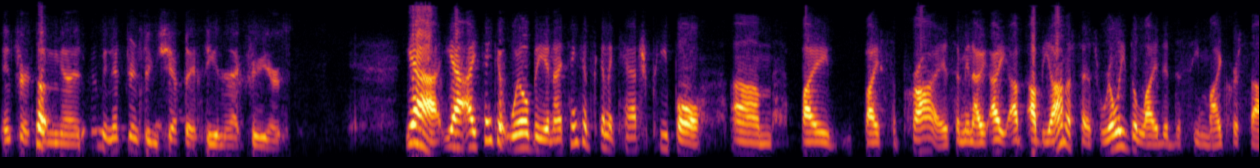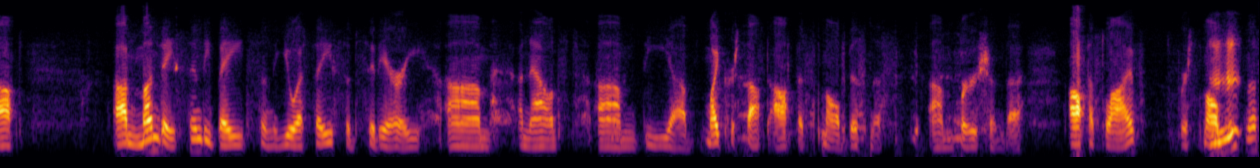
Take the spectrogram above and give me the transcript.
Interesting. So, uh, it's going to be an interesting shift I see in the next few years. Yeah, yeah, I think it will be, and I think it's going to catch people um, by by surprise. I mean, I, I I'll be honest, I was really delighted to see Microsoft on Monday. Cindy Bates and the USA subsidiary um, announced um, the uh, Microsoft Office Small Business um, version, the Office Live for small mm-hmm. business.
